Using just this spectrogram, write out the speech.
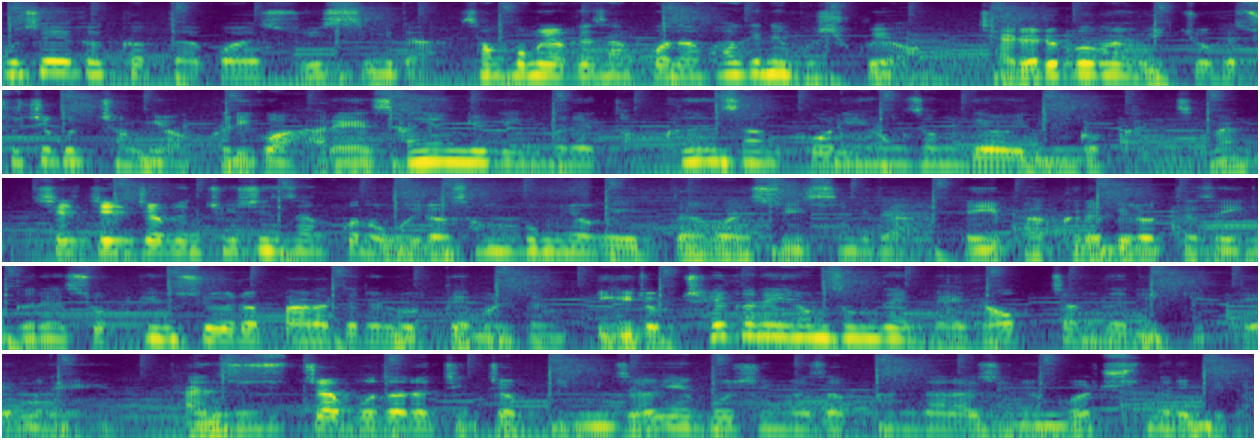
호재에 가깝다고 할 수 있습니다. 성복역의 상권은 확인해 보시고요. 자료를 보면 위쪽에 수지구청역 그리고 아래 상향역 인근에 더 큰 상권이 형성되어 있는 것 같지만 실질적인 최신 상권은 오히려 성복역에 있다고 할 수 있습니다. 데이파크를 비롯해서 인근의 쇼핑 수요를 빨아들인 롯데몰 등 비교적 최근에 형성된 메가 업장들이 있기 때문에 단순 숫자보다는 직접 임장해 보시면서 판단하시는 걸 추천드립니다.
